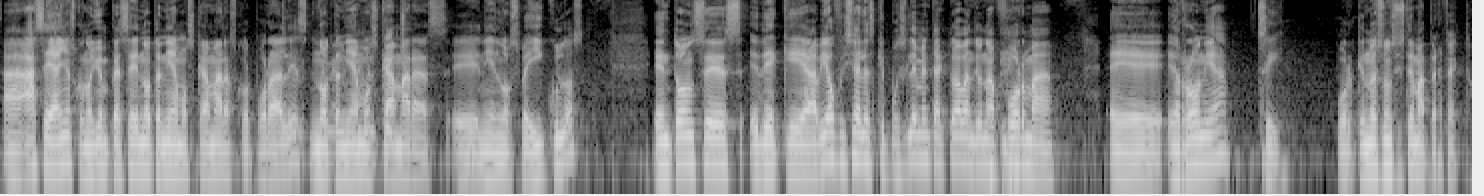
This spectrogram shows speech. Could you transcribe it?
Ah, hace años, cuando yo empecé, no teníamos cámaras corporales, no teníamos cámaras eh, ni en los vehículos. Entonces, eh, de que había oficiales que posiblemente actuaban de una forma eh, errónea, sí, porque no es un sistema perfecto.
